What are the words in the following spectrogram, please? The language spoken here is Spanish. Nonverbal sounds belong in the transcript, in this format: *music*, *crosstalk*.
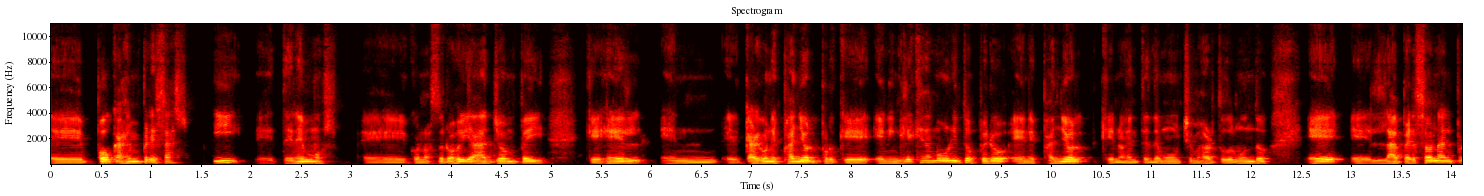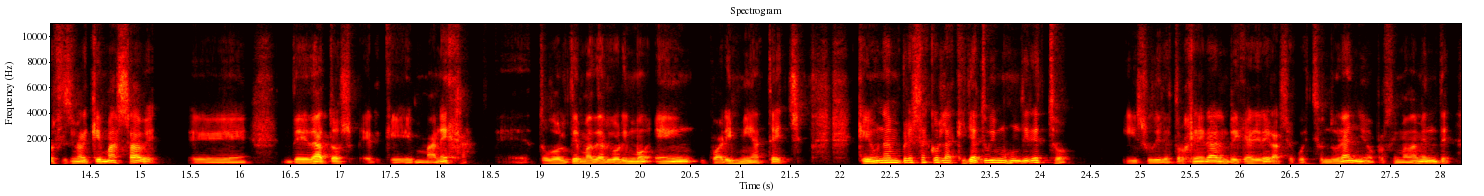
pocas empresas y tenemos eh, con nosotros hoy a John Pay, que es el, en, el cargo en español, porque en inglés queda muy bonito, pero en español, que nos entendemos mucho mejor todo el mundo, es eh, la persona, el profesional que más sabe eh, de datos, el que maneja todo el tema de algoritmos en Quarismia Tech, que es una empresa con la que ya tuvimos un directo y su director general, Enrique Aguilera, hace cuestión de un año aproximadamente,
